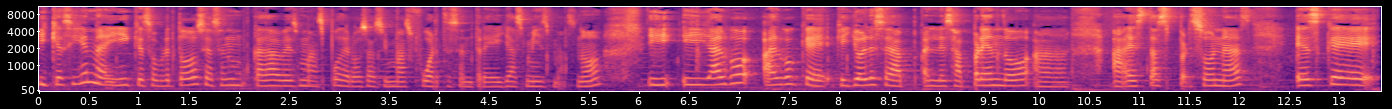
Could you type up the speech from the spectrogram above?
y que siguen ahí, que sobre todo se hacen cada vez más poderosas y más fuertes entre ellas mismas, ¿no? Y, y algo, algo que yo les, les aprendo a, estas personas es que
